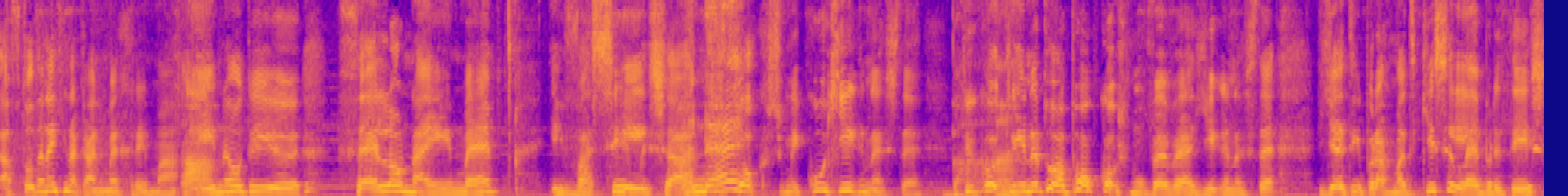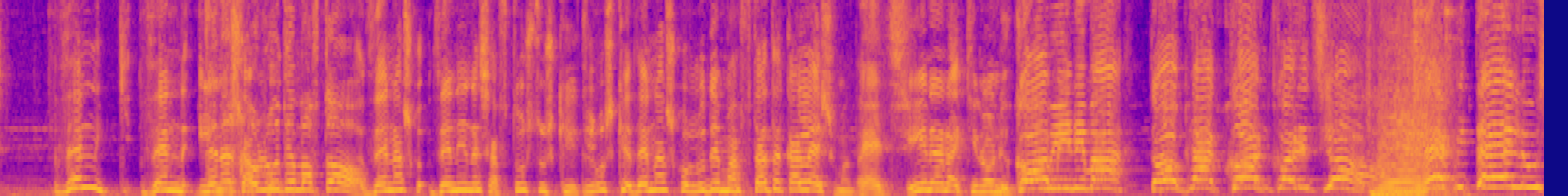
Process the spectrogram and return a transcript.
Αυτό δεν έχει να κάνει με χρήμα. Α. Είναι ότι ε, θέλω να είμαι η βασίλισσα Ε, ναι. του κοσμικού γίγνεσθε. Μπα. Του κο- Είναι του απόκοσμου βέβαια γίγνεσθε. Γιατί οι πραγματικοί celebrities δεν, δεν, είναι σε ασχολούνται αυτο- με αυτό. Δεν, ασχο- δεν είναι σε αυτούς τους κύκλους και δεν ασχολούνται με αυτά τα καλέσματα. Έτσι. Είναι ένα κοινωνικό μήνυμα των κακών κοριτσιών. Επιτέλους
